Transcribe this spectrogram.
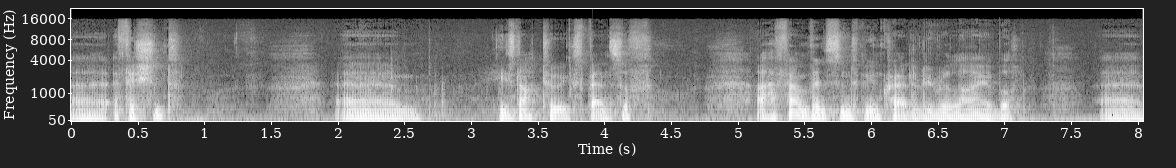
uh, efficient, um, he's not too expensive. I have found Vincent to be incredibly reliable. Uh,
